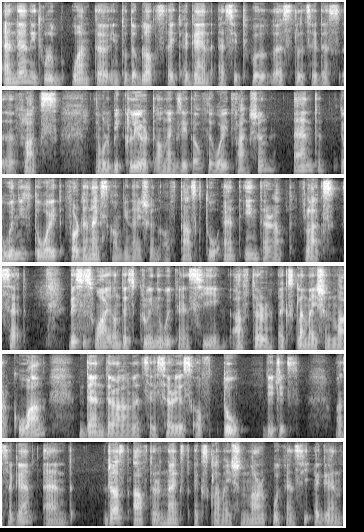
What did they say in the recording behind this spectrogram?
And then it will went uh, into the blocked state again as it will, as let's say this uh, flags will be cleared on exit of the wait function and we need to wait for the next combination of task2 and interrupt flags set. This is why on the screen we can see after exclamation mark 1, then there are let's say series of two digits once again and just after next exclamation mark we can see again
